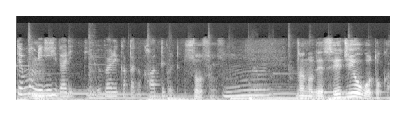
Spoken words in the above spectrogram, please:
てもうん右左っていう呼ばれ方が変わってくると。そうそうそう。うん。なので政治用語とか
